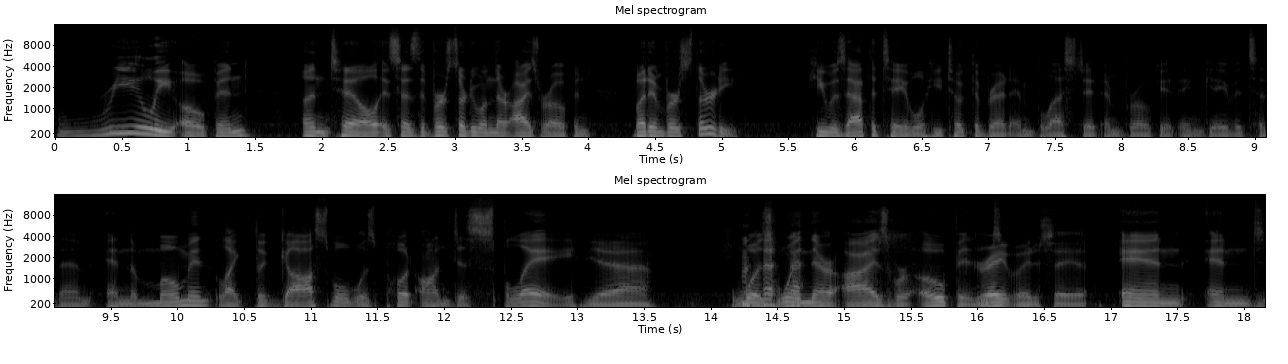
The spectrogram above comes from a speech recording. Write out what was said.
really opened until it says that verse 31 their eyes were opened, but in verse 30 he was at the table, he took the bread and blessed it and broke it and gave it to them. And the moment like the gospel was put on display Yeah. was when their eyes were opened Great way to say it. and and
